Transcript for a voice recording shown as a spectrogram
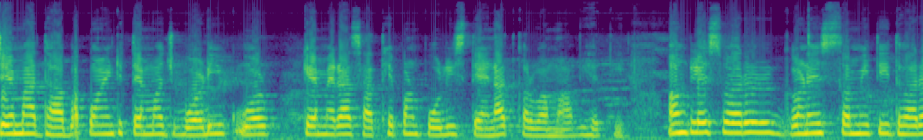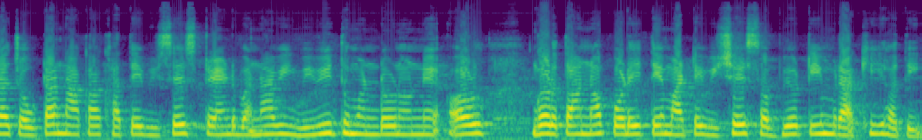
જેમાં ધાબા પોઈન્ટ તેમજ બોડી વોર્ડ કેમેરા સાથે પણ પોલીસ તૈનાત કરવામાં આવી હતી. અંકલેશ્વર ગણેશ સમિતિ દ્વારા ચૌટા નાકા ખાતે વિશેષ સ્ટેન્ડ બનાવી વિવિધ મંડળોને અળગળતા ન પડે તે માટે વિશેષ સભ્યો ટીમ રાખી હતી.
